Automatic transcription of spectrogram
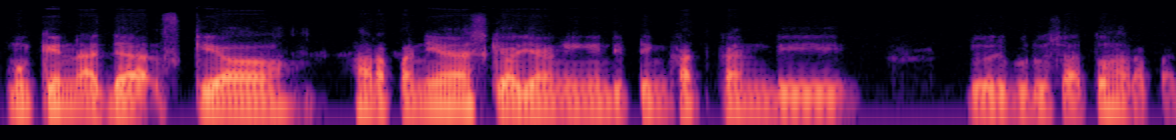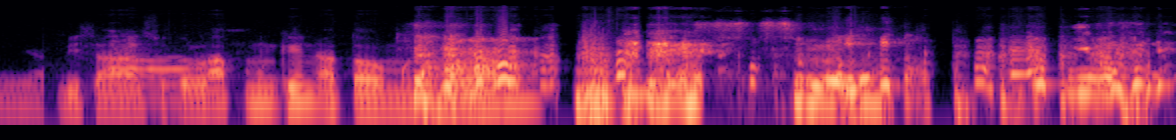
mungkin ada skill harapannya skill yang ingin ditingkatkan di 2021 harapannya bisa Oh. sukulap mungkin atau menghilang. gimana deh?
